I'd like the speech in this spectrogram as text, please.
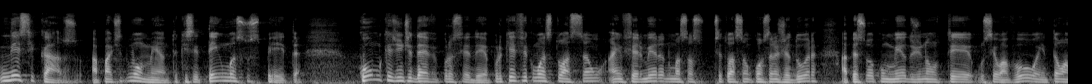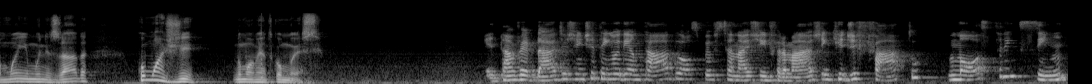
Nesse caso, a partir do momento que se tem uma suspeita, como que a gente deve proceder? Porque fica uma situação, a enfermeira numa situação constrangedora, a pessoa com medo de não ter o seu avô, ou então a mãe imunizada. Como agir num momento como esse? Na verdade, a gente tem orientado aos profissionais de enfermagem que, de fato, mostrem sim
